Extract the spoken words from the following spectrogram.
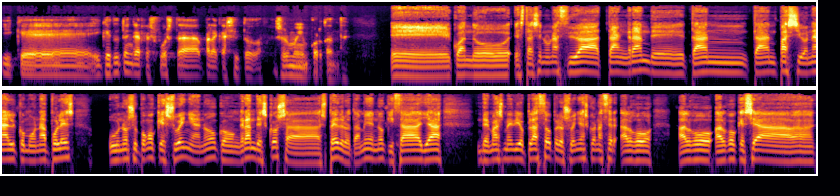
y que, y que tú tengas respuesta para casi todo. Eso es muy importante. cuando estás en una ciudad tan grande, tan, tan pasional como Nápoles, uno supongo que sueña, ¿no? Con grandes cosas, Pedro, también, ¿no? Quizá ya de más medio plazo, pero sueñas con hacer algo, algo, algo que sea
